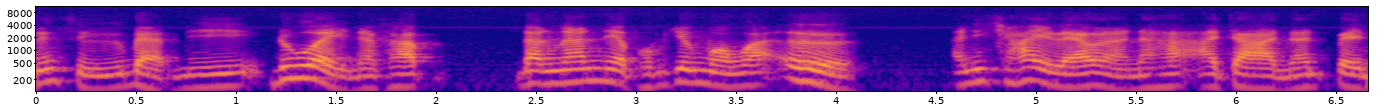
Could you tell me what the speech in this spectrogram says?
หนังสือแบบนี้ด้วยนะครับ ดังนั้นเนี่ยผมจึงมองว่า เออ อันนี้ใช่แล้วนะนะฮะอาจารย์นั้นเป็น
